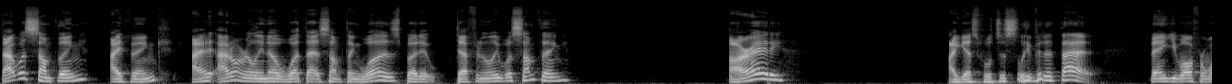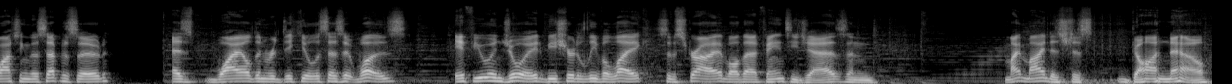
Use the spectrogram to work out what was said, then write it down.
That was something, I think. I, I don't really know what that something was, but it definitely was something. Alrighty. I guess we'll just leave it at that. Thank you all for watching this episode. As wild and ridiculous as it was, if you enjoyed, be sure to leave a like, subscribe, all that fancy jazz, and my mind is just gone now.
